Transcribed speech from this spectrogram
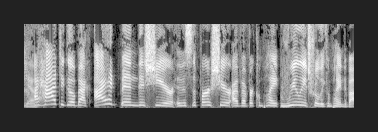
Yeah. I had to go back. I had been this year, and this is the first year I've ever complained, really truly complained about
